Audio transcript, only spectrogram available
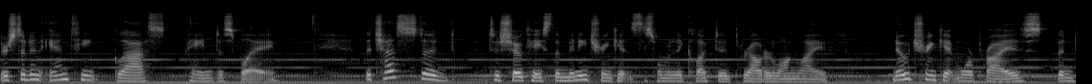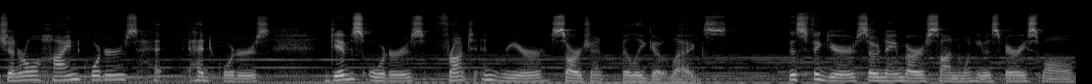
there stood an antique glass paned display. The chest stood to showcase the many trinkets this woman had collected throughout her long life. No trinket more prized than General Hindquarters he- Headquarters gives orders, front and rear, Sergeant Billy Goatlegs. This figure, so named by her son when he was very small,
